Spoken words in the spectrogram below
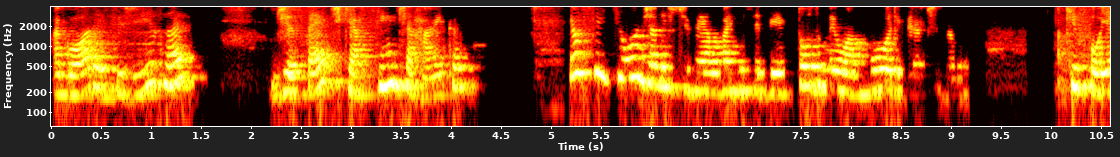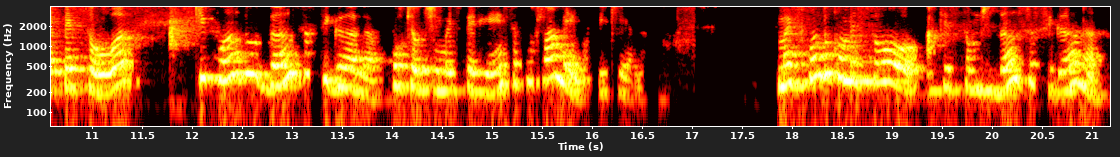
agora, esses dias, né? Dia 7, que é a Cíntia Raica. Eu sei que onde ela estiver, ela vai receber todo o meu amor e gratidão. Que foi a pessoa que, quando dança cigana, porque eu tinha uma experiência com Flamengo pequena, mas quando começou a questão de dança cigana,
